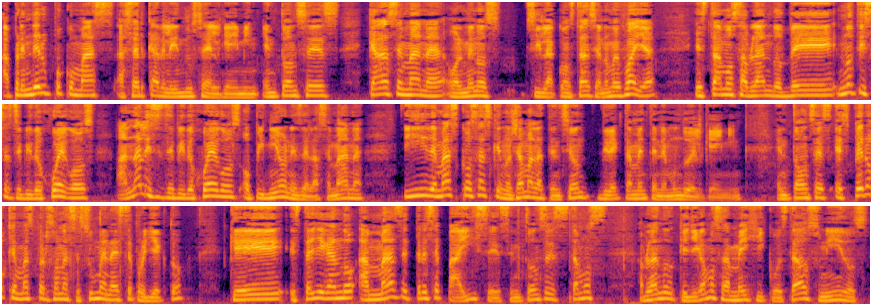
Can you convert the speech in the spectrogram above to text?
aprender un poco más acerca de la industria del gaming. Entonces, cada semana, o al menos si la constancia no me falla, estamos hablando de noticias de videojuegos, análisis de videojuegos, opiniones de la semana y demás cosas que nos llaman la atención directamente en el mundo del gaming. Entonces, espero que más personas se sumen a este proyecto que está llegando a más de 13 países. Entonces, estamos hablando que llegamos a México, Estados Unidos,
